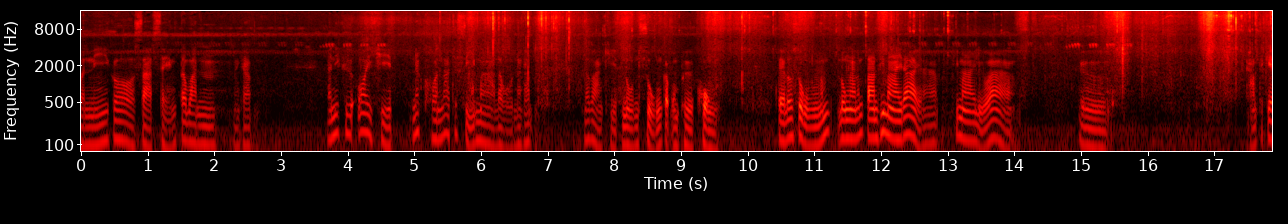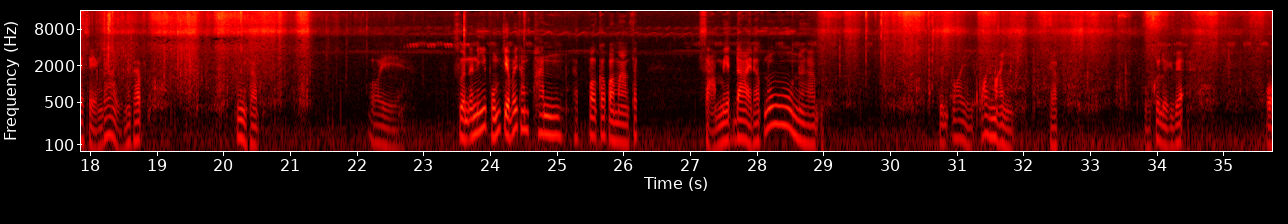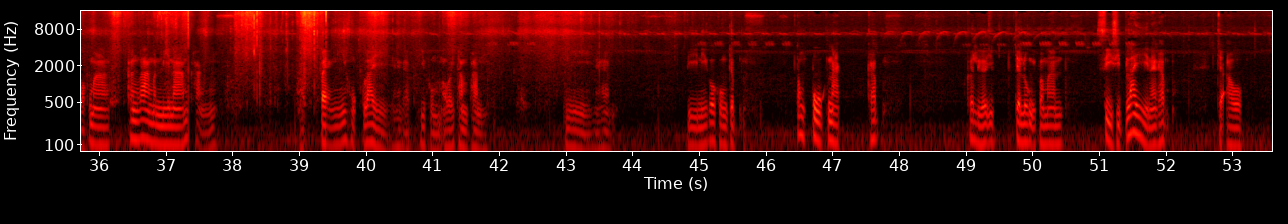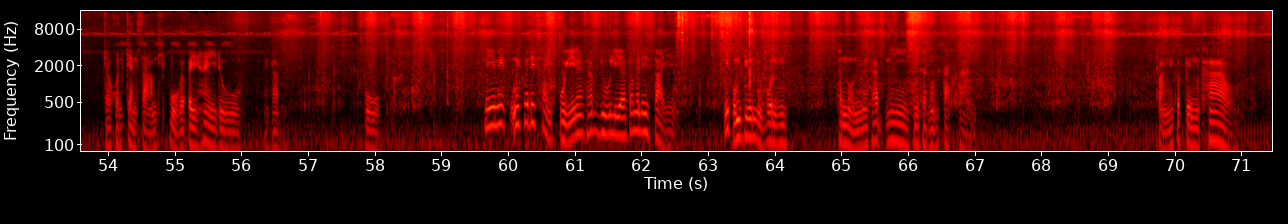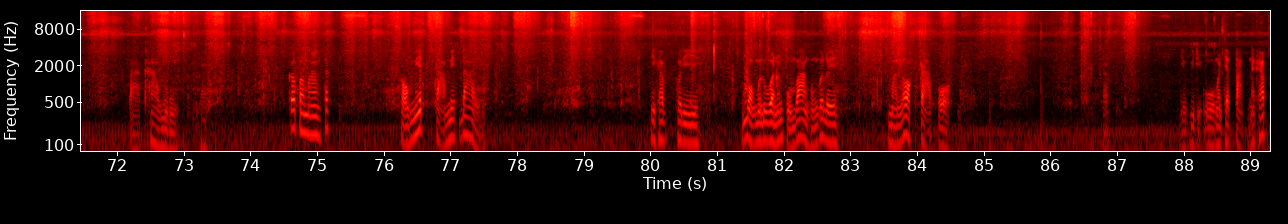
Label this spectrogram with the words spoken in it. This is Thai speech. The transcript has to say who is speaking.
Speaker 1: วันนี้ก็สาดแสงตะวันนะครับ อันนี้คืออ้อยเขตนครราชสีมาเรานะครับ ระหว่างเขตโนนสูงกับอำเภอคง แต่เราส่งน้ำโรงงานน้ำตาลพี่ไม้ได้นะครับพี่ไม้หรือว่าเออขามตะแกแสงได้นะครับ นี่ครับอ้อย ส่วนอันนี้ผมเก็บไว้ทำพันธุ์ครับก็ประมาณสักสามเมตรได้นะครับ นู่นนะครับ เป็นอ้อยอ้อยใหม่ครับ ผมก็เลยแวะ ออกมาข้างล่างมันมีน้ำขัง แปลงนี้หกไร่นะครับ ที่ผมเอาไว้ทำพันธุ์นี่นะครับ ปีนี้ก็คงจะต้องปลูกหนักครับ ก็เหลืออีกจะลงอีกประมาณสี่สิบไร่นะครับ จะเอาจะเอาคนแก่นสามที่ปลูกไปให้ดูนะครับ ปลูก นี่ไม่ไม่ค่อยได้ใส่ปุ๋ยนะครับ ยูเรียก็ไม่ได้ใส่ นี่ผมยืนอยู่บนถนนนะครับ นี่คือถนนตัดผ่าน ฝั่งนี้ก็เป็นข้าวป่าข้าวลุง ก็ประมาณสักสองเมตรสามเมตรได้ นี่ครับ พอดีผมออกมาดูวันนั้นผมว่างผมก็เลยมาลอกกาบออกครับ เดี๋ยววิดีโอ มันจะตัดนะครับ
